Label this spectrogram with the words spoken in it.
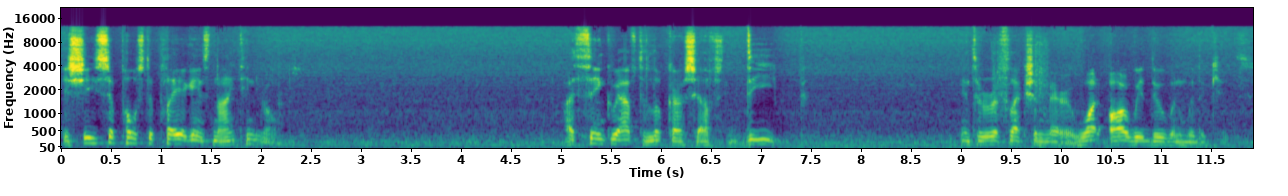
Is she supposed to play against 19 year olds? I think we have to look ourselves deep into a reflection mirror. What are we doing with the kids?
